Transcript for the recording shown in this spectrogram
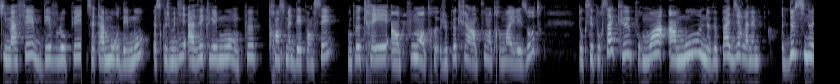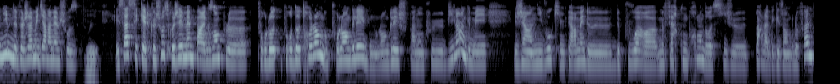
qui m'a fait développer cet amour des mots parce que je me dis avec les mots on peut transmettre des pensées, on peut créer un pont entre je peux créer un pont entre moi et les autres. Donc c'est pour ça que pour moi un mot ne veut pas dire la même deux synonymes ne veulent jamais dire la même chose. Et ça c'est quelque chose que j'ai même par exemple pour pour d'autres langues, pour l'anglais, bon l'anglais je suis pas non plus bilingue mais j'ai un niveau qui me permet de, pouvoir euh, me faire comprendre si je parle avec des anglophones.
